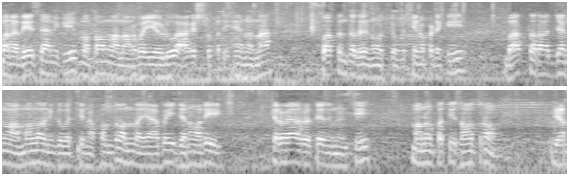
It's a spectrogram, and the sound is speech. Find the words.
మన దేశానికి మొత్తం నలభై ఏడు ఆగస్టు పదిహేనున స్వాతంత్ర దినోత్సవం వచ్చినప్పటికీ భారత రాజ్యాంగం అమల్లోనికి వచ్చిన పంతొమ్మిది వందల యాభై జనవరి ఇరవై ఆరో తేదీ నుంచి మనం ప్రతి సంవత్సరం జన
